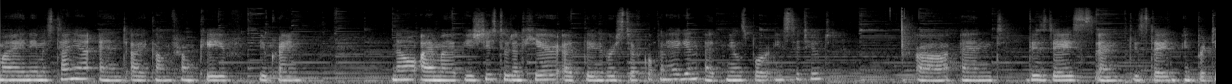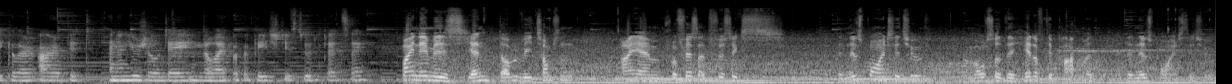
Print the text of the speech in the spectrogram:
my name is Tanya and I come from Kiev, Ukraine. Now I'm a PhD student here at the University of Copenhagen at Niels Bohr Institute. Uh, and these days, and this day in particular, are a bit an unusual day in the life of a PhD student, I'd say. My name is Jan W. Thomsen. I am professor at physics at the Niels Bohr Institute. I'm also the head of department at the Niels Bohr Institute.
